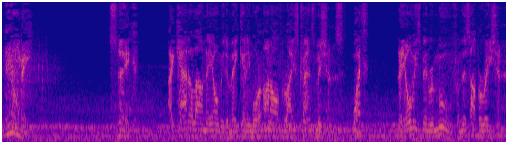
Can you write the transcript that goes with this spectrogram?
Naomi! Snake, I can't allow Naomi to make any more unauthorized transmissions. What? Naomi's been removed from this operation.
